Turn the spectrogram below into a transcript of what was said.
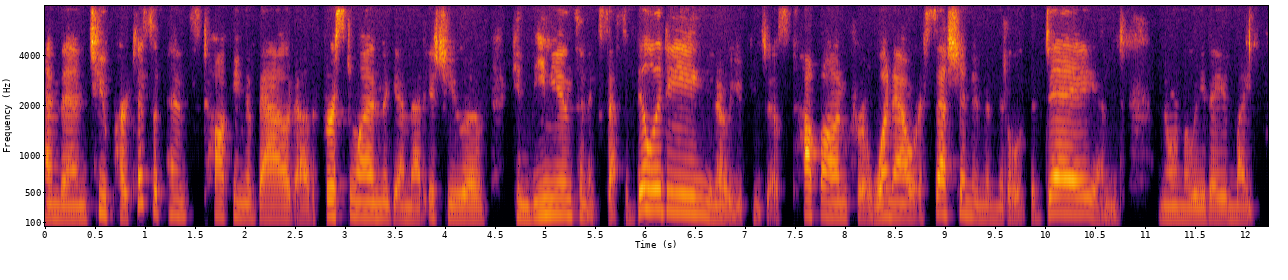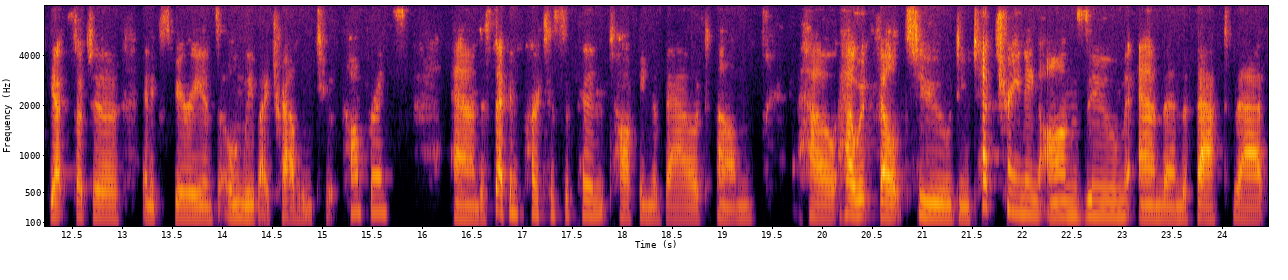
and then two participants talking about uh, the first one, again, that issue of convenience and accessibility. You know, you can just hop on for a one hour session in the middle of the day and normally they might get such a, an experience only by traveling to a conference. And a second participant talking about um, how, how it felt to do tech training on Zoom and then the fact that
